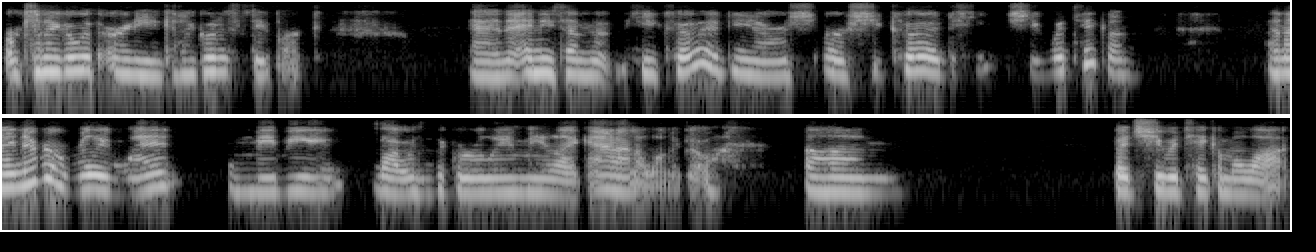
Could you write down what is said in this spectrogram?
Or can I go with Ernie? Can I go to the skate park? And anytime that he could, you know, or she could, he, she would take him. And I never really went. Maybe that was the girly in me, like, ah, I don't want to go. Um, but she would take him a lot.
